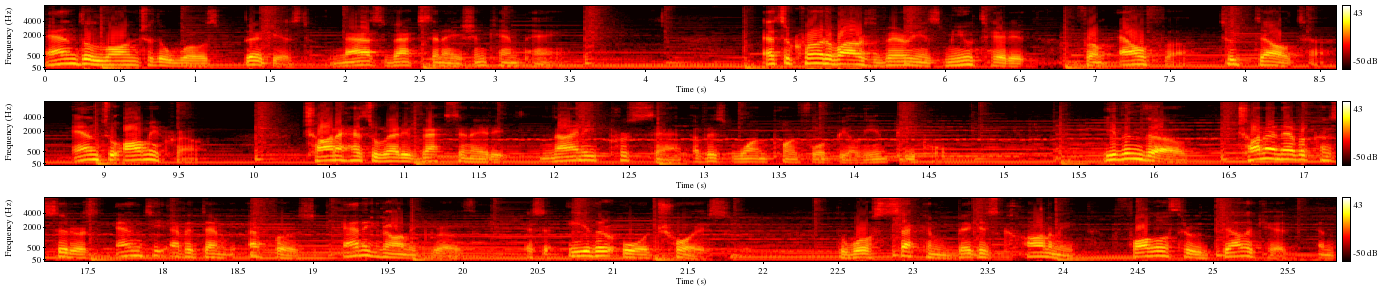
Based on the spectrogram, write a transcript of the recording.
and the launch of the world's biggest mass vaccination campaign. As the coronavirus variants mutated from Alpha to Delta and to Omicron, China has already vaccinated 90% of its 1.4 billion people. Even though China never considers anti-epidemic efforts and economic growth as an either-or choice, the world's second biggest economy follows through delicate and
